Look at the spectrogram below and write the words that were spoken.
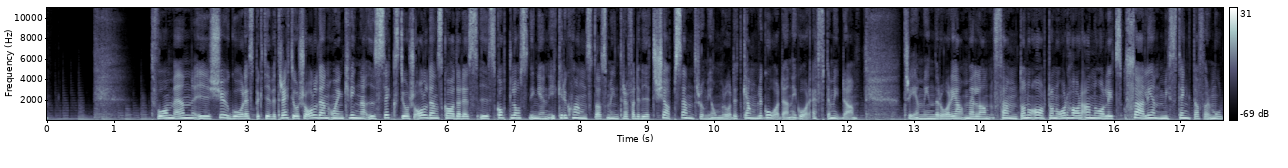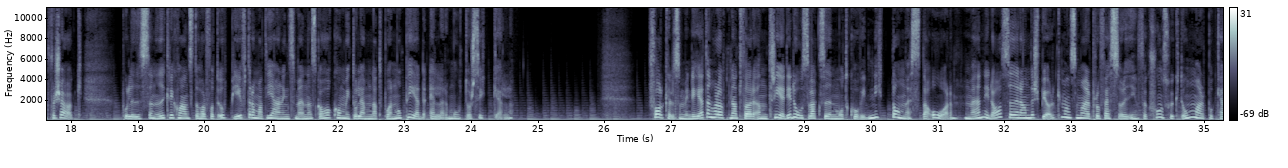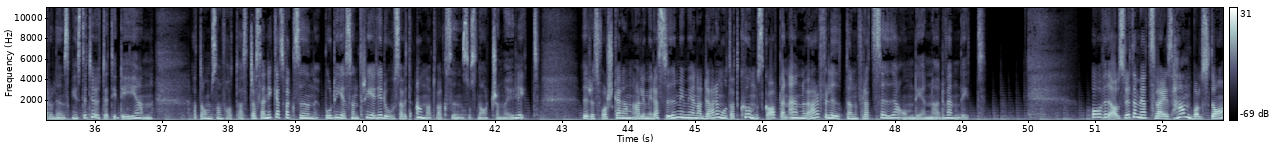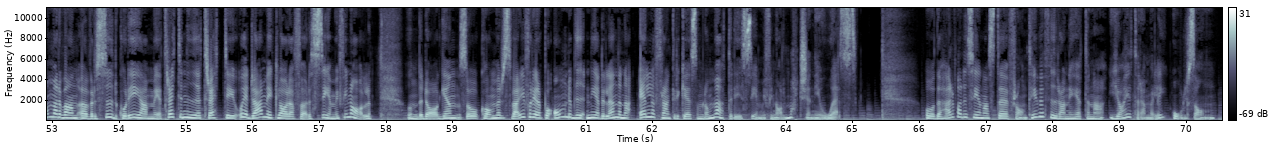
Två män i 20 respektive 30-årsåldern och en kvinna i 60-årsåldern skadades i skottlossningen i Kristianstad som inträffade vid ett köpcentrum i området Gamlegården igår eftermiddag. Tre minderåriga mellan 15 och 18 år har anhållits skäligen misstänkta för mordförsök. Polisen i Kristianstad har fått uppgifter om att gärningsmännen ska ha kommit och lämnat på en moped eller motorcykel. Folkhälsomyndigheten har öppnat för en tredje dos vaccin mot covid-19 nästa år. Men idag säger Anders Björkman som är professor i infektionssjukdomar på Karolinska institutet i DN att de som fått AstraZenecas vaccin borde ges en tredje dos av ett annat vaccin så snart som möjligt. Virusforskaren Ali Mirazimi menar däremot att kunskapen ännu är för liten för att säga om det är nödvändigt. Och vi avslutar med att Sveriges handbollsdamer vann över Sydkorea med 39-30 och är därmed klara för semifinal. Under dagen så kommer Sverige få reda på om det blir Nederländerna eller Frankrike som de möter i semifinalmatchen i OS. Och det här var det senaste från TV4 Nyheterna. Jag heter Emily Olsson.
